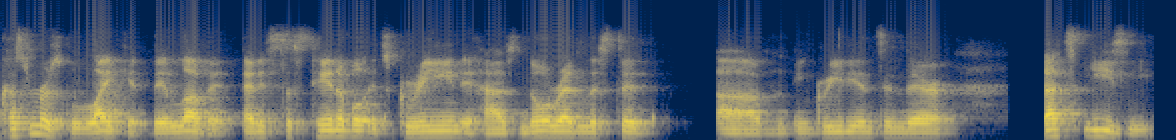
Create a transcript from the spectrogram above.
customers like it. They love it. And it's sustainable. It's green. It has no red listed um, ingredients in there. That's easy.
